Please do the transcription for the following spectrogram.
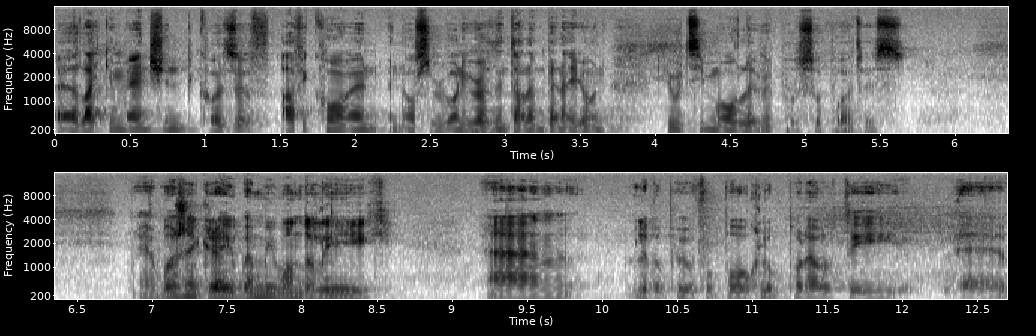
uh, like you mentioned, because of Avi Cohen and also Ronnie Mm. Rosenthal and Benayoun, you would see more Liverpool supporters. Yeah, wasn't it great when we won the league and Liverpool Football Club put out the uh,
